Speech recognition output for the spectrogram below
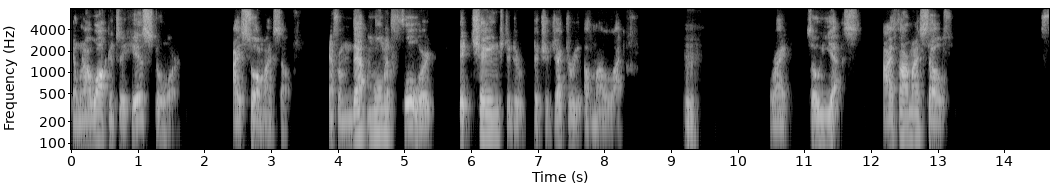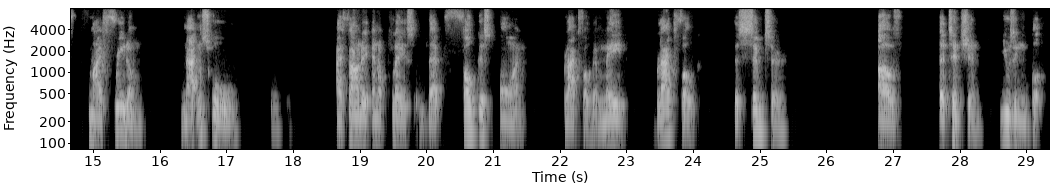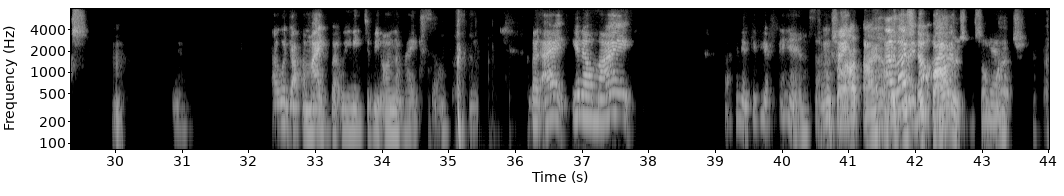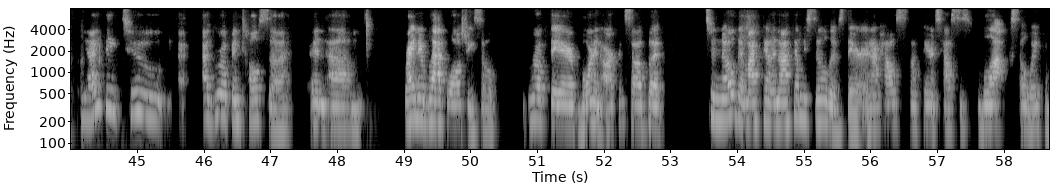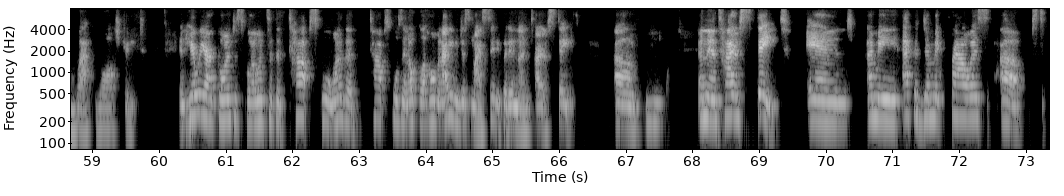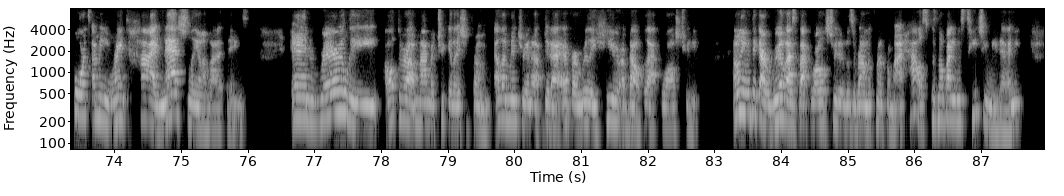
And when I walked into his store, I saw myself. And from that moment forward, it changed the, the trajectory of my life. Hmm. Right? So, yes, I found myself, my freedom, not in school. I found it in a place that focused on Black folk, that made Black folk the center of attention using books. Mm. I would drop a mic, but we need to be on the mic. So, but I, you know, my, I can give you a fan. So I'm sorry, I, I am. I it love just it. No, it bothers me so yeah. much. Yeah, I think too. I, grew up in Tulsa and um, right near Black Wall Street. So grew up there, born in Arkansas, but to know that my family, and our family still lives there, and our house, my parents' house is blocks away from Black Wall Street. And here we are going to school. I went to the top school, one of the top schools in Oklahoma, not even just my city, but in the entire state. Um, and the entire state. And I mean, academic prowess, uh, sports, I mean, ranked high nationally on a lot of things. And rarely, all throughout my matriculation from elementary and up, did I ever really hear about Black Wall Street. I don't even think I realized Black Wall Street was around the corner from my house because nobody was teaching me that. And,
